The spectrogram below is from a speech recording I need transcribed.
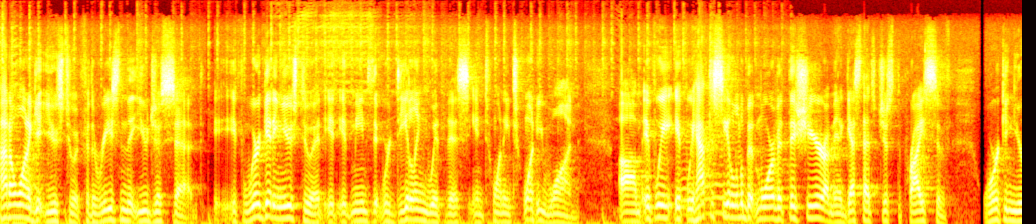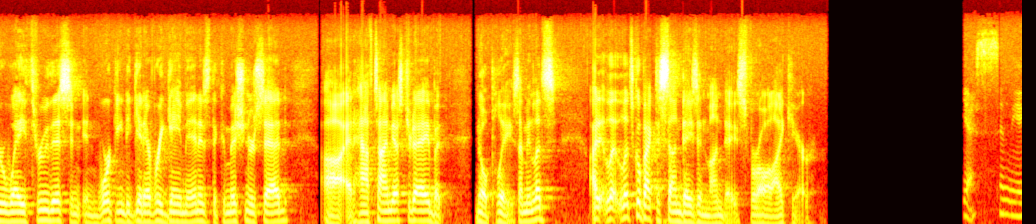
I don't want to get used to it for the reason that you just said. If we're getting used to it, it, it means that we're dealing with this in 2021. Um, if we if we have to see a little bit more of it this year, I mean, I guess that's just the price of working your way through this and, and working to get every game in, as the commissioner said uh, at halftime yesterday. But no, please. I mean, let's I, let, let's go back to Sundays and Mondays for all I care. Yes, and the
